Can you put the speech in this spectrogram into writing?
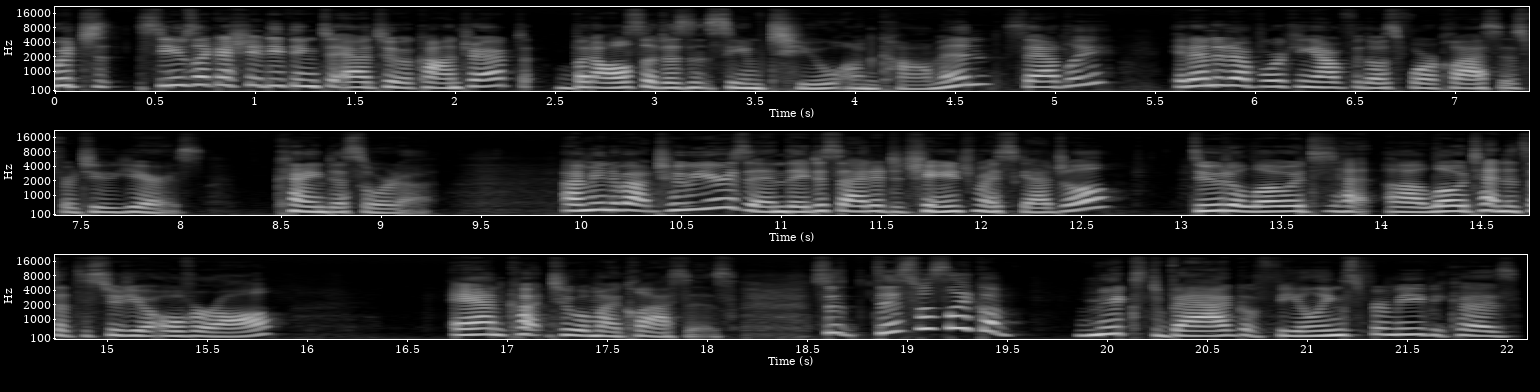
Which seems like a shitty thing to add to a contract, but also doesn't seem too uncommon, sadly. It ended up working out for those four classes for two years. Kinda, sorta. I mean, about two years in, they decided to change my schedule due to low, att- uh, low attendance at the studio overall and cut two of my classes. So this was like a mixed bag of feelings for me because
